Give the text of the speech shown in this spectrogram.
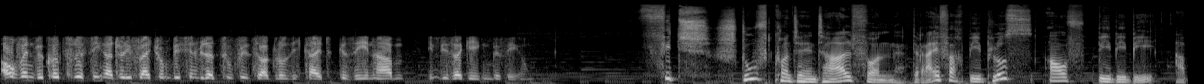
auch wenn wir kurzfristig natürlich vielleicht schon ein bisschen wieder zu viel Sorglosigkeit gesehen haben in dieser Gegenbewegung. Fitch stuft Continental von dreifach B plus auf BBB ab.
